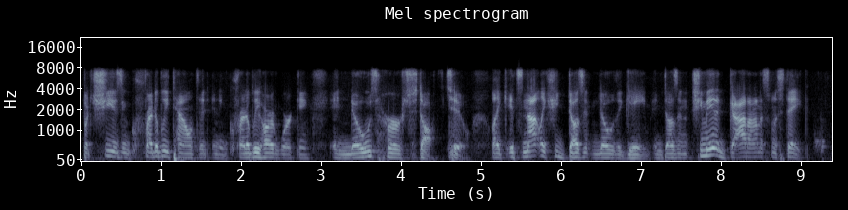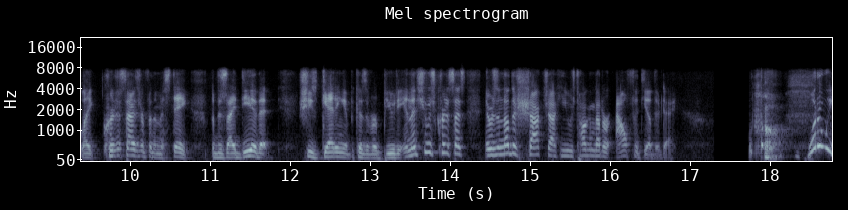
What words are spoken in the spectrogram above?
But she is incredibly talented and incredibly hardworking and knows her stuff too. Like it's not like she doesn't know the game and doesn't. She made a god honest mistake. Like criticize her for the mistake, but this idea that she's getting it because of her beauty, and then she was criticized. There was another shock jockey. He was talking about her outfit the other day. Oh, what are we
